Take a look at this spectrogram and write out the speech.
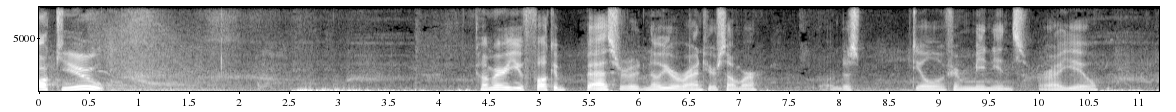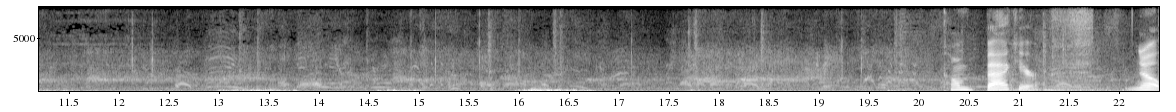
Fuck you. Come here, you fucking bastard. I know you're around here somewhere. I'm just dealing with your minions. Where are you? Come back here. No.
